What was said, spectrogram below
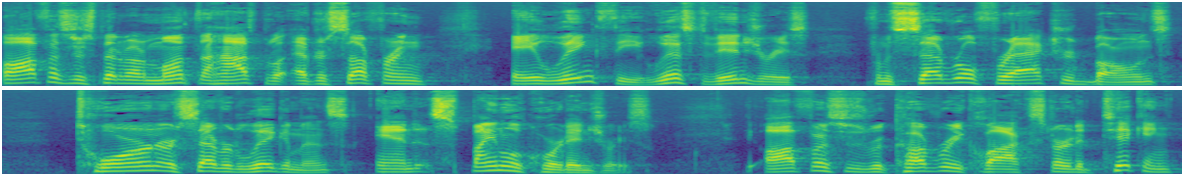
Officer spent about a month in the hospital after suffering a lengthy list of injuries from several fractured bones torn or severed ligaments, and spinal cord injuries. The officer's recovery clock started ticking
